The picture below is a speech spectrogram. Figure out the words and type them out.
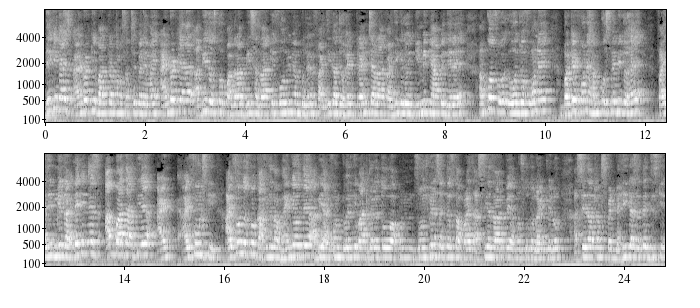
देखिए गाइस एंड्रॉइड की बात करता हूँ सबसे पहले मैं। एंड्रॉइड के अंदर अभी दोस्तों पंद्रह बीस हज़ार के फ़ोन में हमको जो है 5G का जो है ट्रेंड चल रहा है 5G के जो गिमिक यहाँ पे दे रहे हैं। हमको वो जो फ़ोन है बजट फ़ोन है, हमको उसमें भी जो है 5G मिल रहा है। लेकिन गैस अब बात आती है आईफोन्स की। आईफोन दोस्तों, काफ़ी ज़्यादा महँगे होते हैं। अभी आईफोन 12 की बात करें तो अपन सोच भी नहीं सकते उसका प्राइस अस्सी हज़ार रुपए अपन उसको तो लाइट ले लो। अस्सी हज़ार हम स्पेंड नहीं कर सकते। जिसकी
